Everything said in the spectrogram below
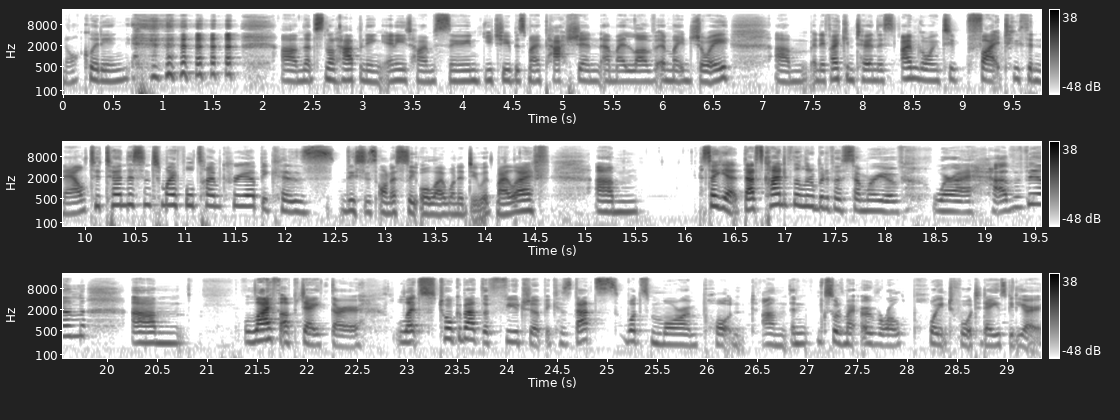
not quitting. um, that's not happening anytime soon. YouTube is my passion and my love and my joy. Um, and if I can turn this, I'm going to fight tooth and nail to turn this into my full time career because this is honestly all I want to do with my life. Um, so yeah, that's kind of a little bit of a summary of where I have been. Um, life update though let's talk about the future because that's what's more important um, and sort of my overall point for today's video.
